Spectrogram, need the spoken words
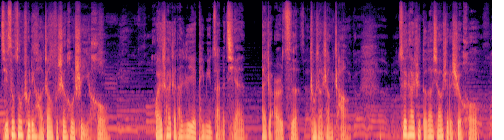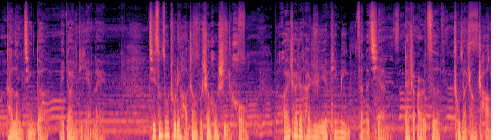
急匆匆处理好丈夫身后事以后，怀揣着她日夜拼命攒的钱，带着儿子冲向商场。最开始得到消息的时候，她冷静地没掉一滴眼泪，急匆匆处理好丈夫身后事以后。怀揣着他日夜拼命攒的钱，带着儿子冲向商场，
